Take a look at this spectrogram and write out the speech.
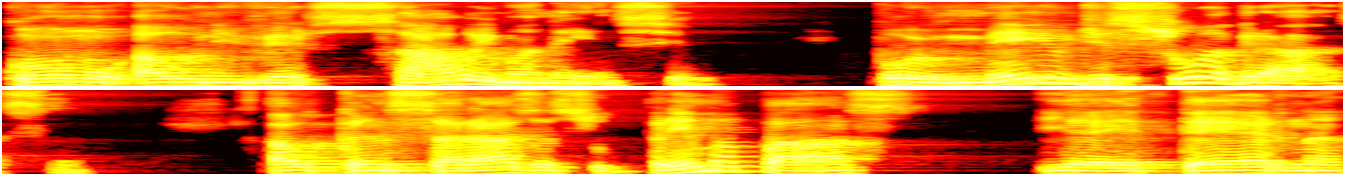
como a universal imanência. Por meio de sua graça, alcançarás a suprema paz e a eterna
